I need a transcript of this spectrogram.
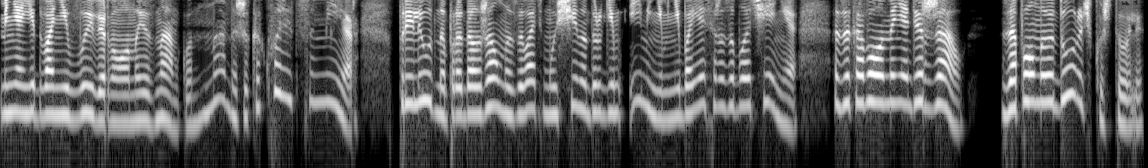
меня едва не вывернуло наизнанку. Надо же, какой лицемер! Прилюдно продолжал называть мужчину другим именем, не боясь разоблачения. За кого он меня держал? За полную дурочку, что ли?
